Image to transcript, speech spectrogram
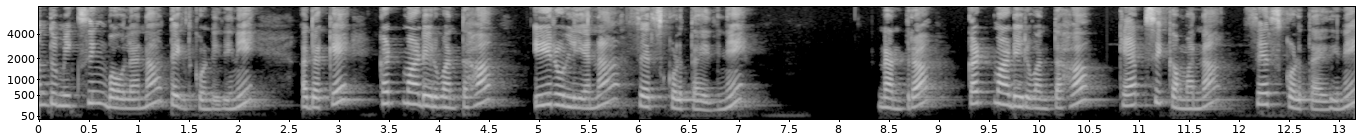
ಒಂದು ಮಿಕ್ಸಿಂಗ್ ಬೌಲನ್ನು ತೆಗೆದುಕೊಂಡಿದ್ದೀನಿ. ಅದಕ್ಕೆ ಕಟ್ ಮಾಡಿರುವಂತಹ ಈರುಳ್ಳಿಯನ್ನು ಸೇರಿಸ್ಕೊಳ್ತಾ ಇದ್ದೀನಿ. ನಂತರ ಕಟ್ ಮಾಡಿರುವಂತಹ ಕ್ಯಾಪ್ಸಿಕಮನ್ನು ಸೇರಿಸ್ಕೊಳ್ತಾ ಇದ್ದೀನಿ.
